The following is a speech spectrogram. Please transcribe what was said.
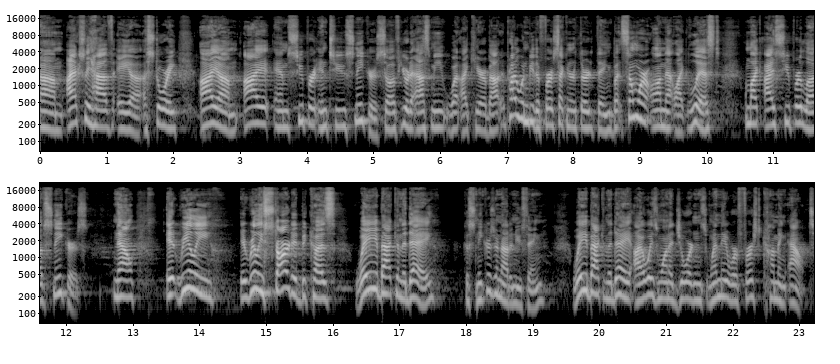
Um, I actually have a, uh, a story. I, um, I am super into sneakers. So if you were to ask me what I care about, it probably wouldn't be the first, second, or third thing, but somewhere on that like list, I'm like, I super love sneakers. Now, it really, it really started because way back in the day, because sneakers are not a new thing, way back in the day, I always wanted Jordans when they were first coming out.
